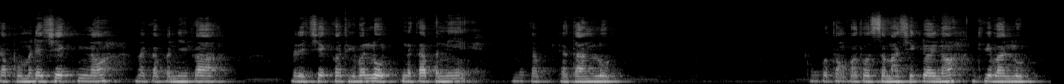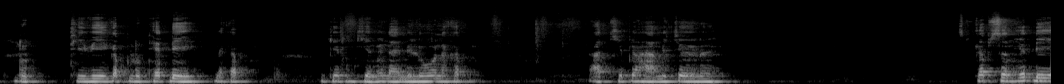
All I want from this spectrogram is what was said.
ครับผมไม่ได้เช็คเนาะนะครับอันนี้ก็ไม่ได้เช็คก็ถือว่าหลุดนะครับอันนี้นะครับแนวทางหลุดผมก็ต้องขอโทษสมาชิกด้วยเนาะที่ว่าหลุดหลุดทีวีกับหลุดเฮดดีนะครับเมื่อกี้ผมเขียนไว้ไหนไม่รู้นะครับ อัดคลิปแล้วหาไม่เจอเลยกับส่วนเฮดดี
